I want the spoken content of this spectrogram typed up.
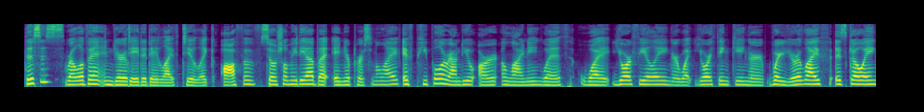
this is relevant in your day to day life too, like off of social media, but in your personal life. If people around you aren't aligning with what you're feeling or what you're thinking or where your life is going,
